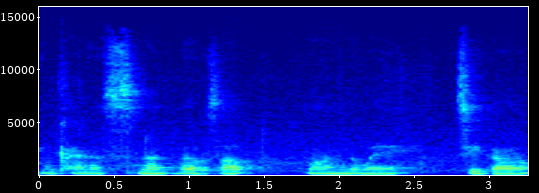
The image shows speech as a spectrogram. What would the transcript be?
And kind of snug those up along the way as you go.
